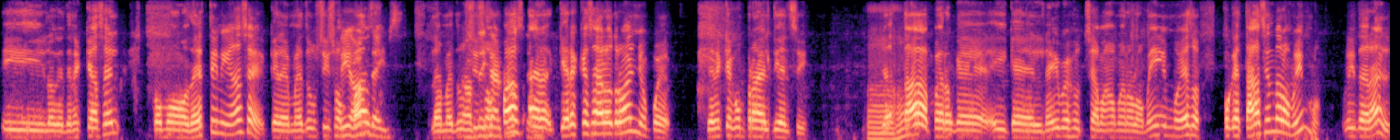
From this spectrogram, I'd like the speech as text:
y lo que tienes que hacer, como Destiny hace, que le mete un Season Pass, le mete un Season Pass, eh, ¿quieres que sea el otro año? Pues tienes que comprar el DLC. Ya está, pero que, y que el neighborhood sea más o menos lo mismo y eso, porque estás haciendo lo mismo, literal,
